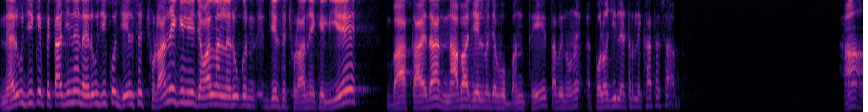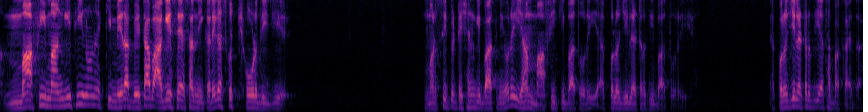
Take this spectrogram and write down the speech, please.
नेहरू जी के पिताजी ने नेहरू जी को जेल से छुड़ाने के लिए, जवाहरलाल नेहरू को जेल से छुड़ाने के लिए बाकायदा नाभा जेल में जब वो बंद थे, तब इन्होंने एपोलॉजी लेटर लिखा था साहब। हाँ माफ़ी मांगी थी इन्होंने कि मेरा बेटा अब आगे से ऐसा नहीं करेगा, इसको छोड़ दीजिए। मर्सी पिटिशन की बात नहीं हो रही, यहाँ माफ़ी की बात हो रही है एपोलॉजी लेटर की बात हो रही है एपोलॉजी लेटर दिया था बाकायदा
